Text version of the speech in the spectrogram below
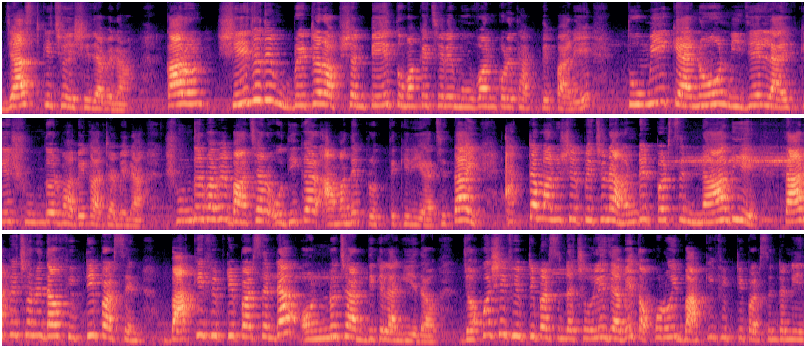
জাস্ট কিছু এসে যাবে না। কারণ সে যদি বেটার অপশন পেয়ে তোমাকে ছেড়ে মুভ অন করে থাকতে পারে তুমি কেন নিজের লাইফকে সুন্দরভাবে কাটাবে না? সুন্দরভাবে বাঁচার অধিকার আমাদের প্রত্যেকেরই আছে। তাই একটা মানুষের পেছনে হান্ড্রেড পার্সেন্ট না দিয়ে তার পেছনে দাও ফিফটি পার্সেন্ট বাকি ফিফটি পার্সেন্টটা অন্য চারদিকে লাগিয়ে দাও। যখন সেই ফিফটি পার্সেন্টটা চলে যাবে, তখন ওই বাকি ফিফটি পার্সেন্টটা নিয়ে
